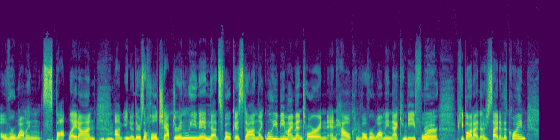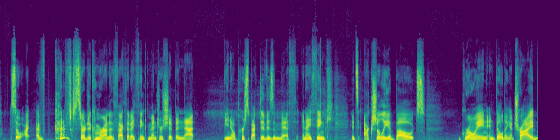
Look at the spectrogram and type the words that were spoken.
overwhelming spotlight on. Mm-hmm. Um, you know, there's a whole chapter in Lean In that's focused on like, will you be my mentor, and and how kind of overwhelming that can be for right. people on either side of the coin. So I, I've kind of started to come around to the fact that I think mentorship in that you know perspective is a myth and i think it's actually about growing and building a tribe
